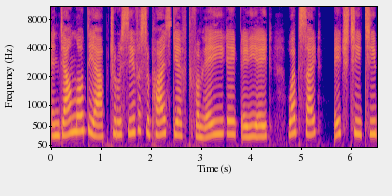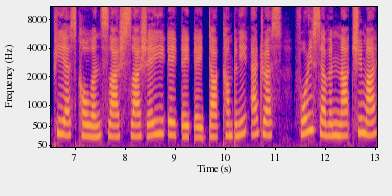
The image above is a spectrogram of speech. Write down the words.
and download the app to receive a surprise gift from AE888 website https colon slash slash ae888.company address 47 Nhat Chi Mai,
